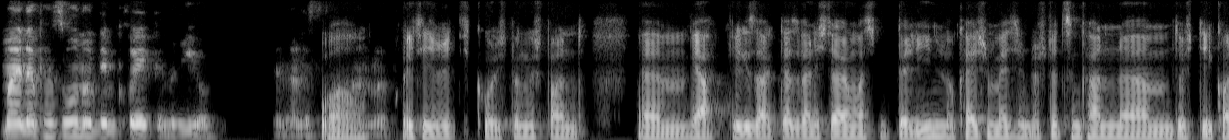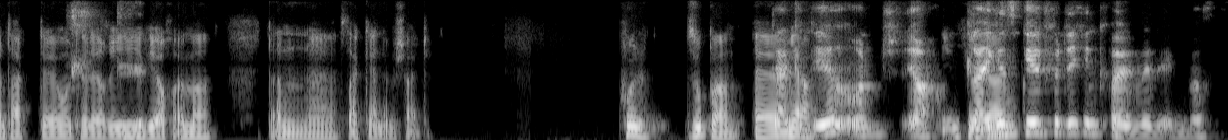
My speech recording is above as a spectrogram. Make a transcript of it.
meiner Person und dem Projekt in Rio. Wenn alles Wow, richtig, richtig cool. Ich bin gespannt. Ähm, ja, wie gesagt, also wenn ich da irgendwas mit Berlin locationmäßig unterstützen kann, ähm, durch die Kontakte, Hotellerie, wie auch immer, dann äh, sag gerne Bescheid. Cool, super. Ähm, Danke ja, dir und ja, gleiches Dank. gilt für dich in Köln, wenn irgendwas ist.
